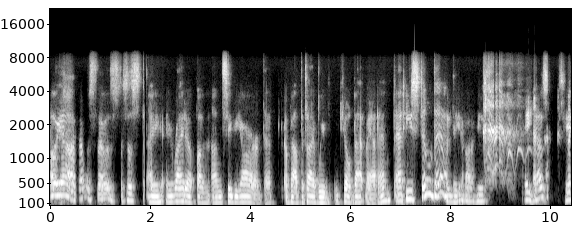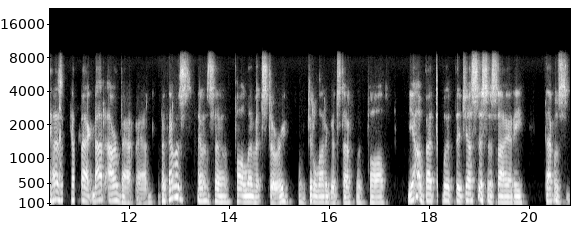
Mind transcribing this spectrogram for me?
Oh yeah, that was that was just a, a write up on, on CBR that about the time we killed Batman, and and he's still dead. You know, he's he has he hasn't come back. Not our Batman, but that was that was uh, Paul Levitz's story. We did a lot of good stuff with Paul. Yeah, but with the Justice Society, that was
